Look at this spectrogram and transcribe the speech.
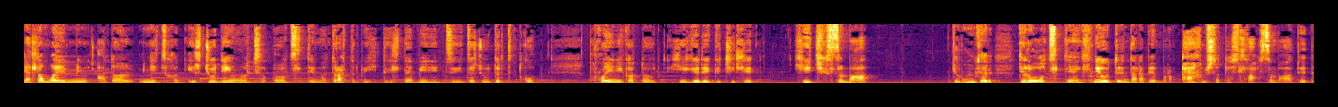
ялангуяа минь одоо миний зөвхөн ирчүүдийн уулзалтын модератор би дээ. Би эзэж удирддаггүй. Бурхан энийг одоо хийгэрэй гэж хэлээд хийж гисэн байгаа. Тэр үнэхээр тэр уулзалтын эхний өдрийн дараа би бүр гайхамшигтай туслага авсан байгаа. Тэгэд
